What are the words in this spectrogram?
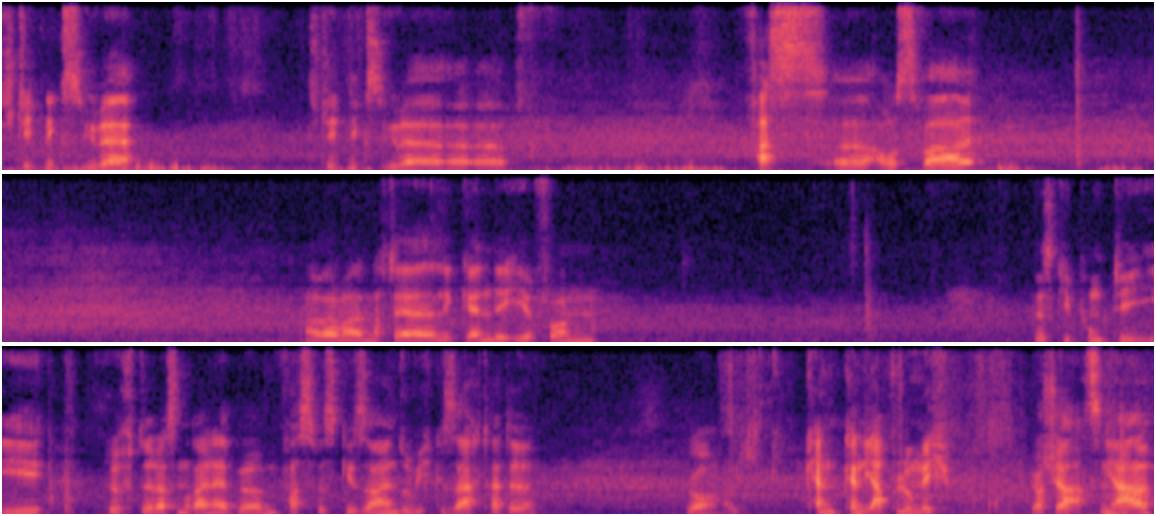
Steht nichts über steht nichts über äh, äh Fassauswahl. Äh, Aber mal nach der Legende hier von whisky.de dürfte das ein reiner Bourbon Fass Whisky sein, so wie ich gesagt hatte. Ja, also ich kenne kenn die Abfüllung nicht. Joshua, 18 Jahre.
